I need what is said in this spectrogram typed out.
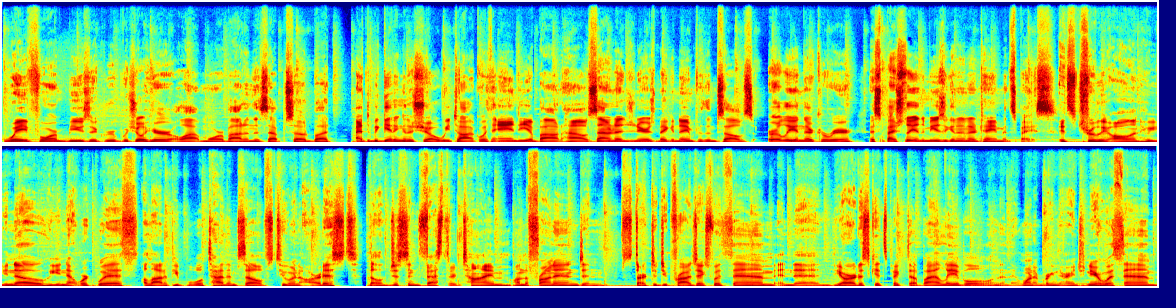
Waveform Music Group, which you'll hear a lot more about in this episode. But at the beginning of the show, we talk with Andy about how sound engineers make a name for themselves early in their career, especially in the music and entertainment space. It's truly all in who you know, who you network with. A lot of people will tie themselves to an artist. They'll just invest their time on the front end and start to do projects with them. And then the artist gets picked up by a label and then they want to bring their engineer with them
